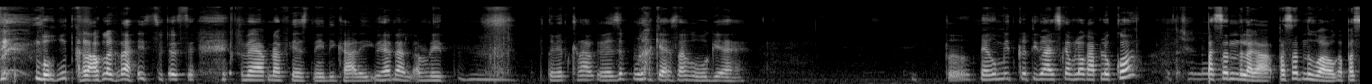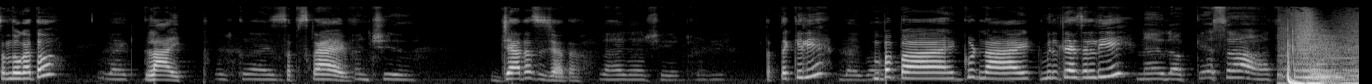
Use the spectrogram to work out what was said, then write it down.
बहुत खराब लग रहा है इस वजह से। मैं अपना फेस नहीं दिखा रही हूँ है ना अमृत? तबीयत खराब की वजह से पूरा कैसा हो गया है। तो मैं उम्मीद करती हूँ आज का ब्लॉग आप लोग को पसंद लगा पसंद हुआ होगा। पसंद होगा तो लाइक सब्सक्राइब ज़्यादा से ज़्यादा। तब तक के लिए bye bye bye good night मिलते हैं जल्दी। नए ब्लॉग के साथ।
